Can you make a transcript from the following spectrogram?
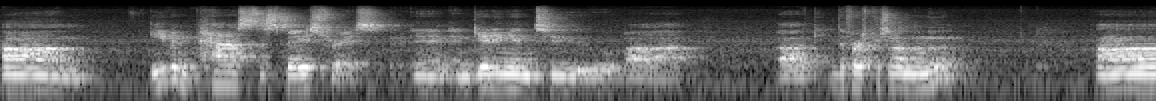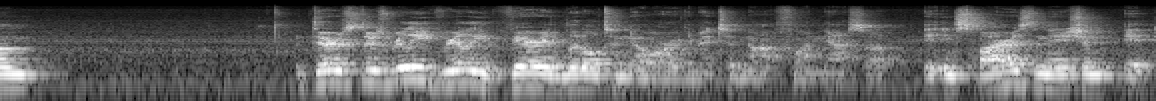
um, even past the space race and, and getting into uh, uh, the first person on the moon. Um, there's there's really really very little to no argument to not fund NASA. It inspires the nation. It,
